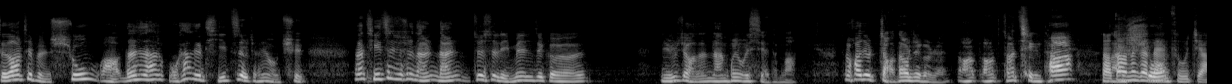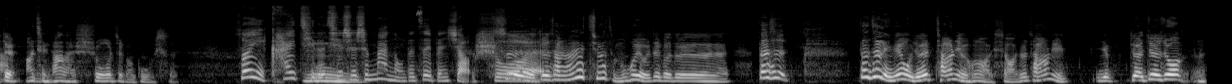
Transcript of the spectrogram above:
得到这本书啊，但是他我看这个题字就很有趣，那题字就是男男就是里面这个女主角的男朋友写的嘛，所以他就找到这个人，然后然后他请他找到那个男主角，对，然后请他来说这个故事，所以开启的其实是曼农的这本小说，是就是他说哎，奇怪怎么会有这个？对对对对，但是但这里面我觉得长颈女很好笑，就长颈女也对，就是说、嗯、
